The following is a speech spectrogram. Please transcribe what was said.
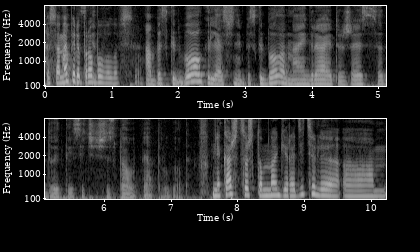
То есть она а перепробовала баскет... все. А баскетбол, колясочный баскетбол, она играет уже с 2006-2005 года. Мне кажется, что многие родители э,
